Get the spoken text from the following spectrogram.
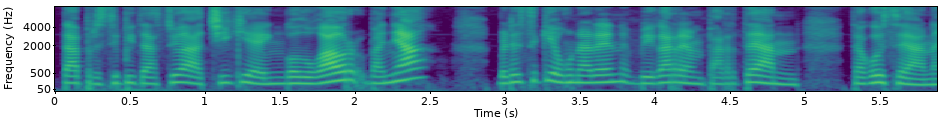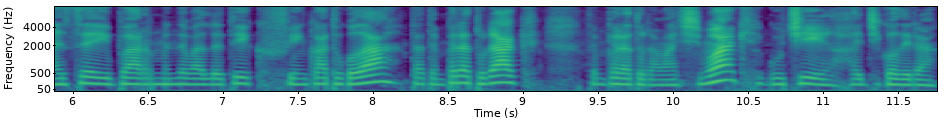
eta prezipitazioa txikia ingo du gaur, baina bereziki egunaren bigarren partean, eta goizean naize ipar mendebaldetik finkatuko da, eta temperaturak, temperatura maksimoak gutxi jaitsiko dira.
